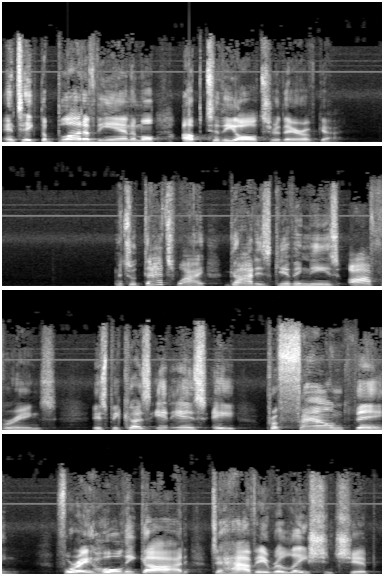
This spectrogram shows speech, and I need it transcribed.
and take the blood of the animal up to the altar there of God. And so that's why God is giving these offerings, is because it is a profound thing for a holy God to have a relationship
